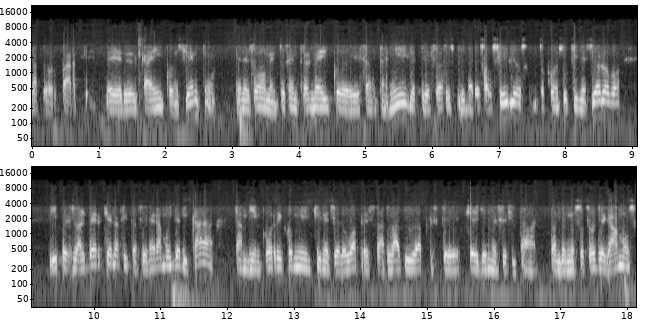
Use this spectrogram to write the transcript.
la peor parte. Él cae inconsciente. En esos momentos entra el médico de Santaní, le presta sus primeros auxilios junto con su kinesiólogo y pues yo al ver que la situación era muy delicada, también corrí con mi kinesiólogo a prestar la ayuda pues que, que ellos necesitaban. Cuando nosotros llegamos,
